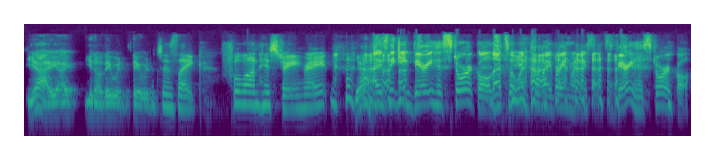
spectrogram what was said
yeah, I, I you know, they would they would Which is like full on history, right? yeah. I was thinking very historical. That's what went through my brain when you said it's very historical.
